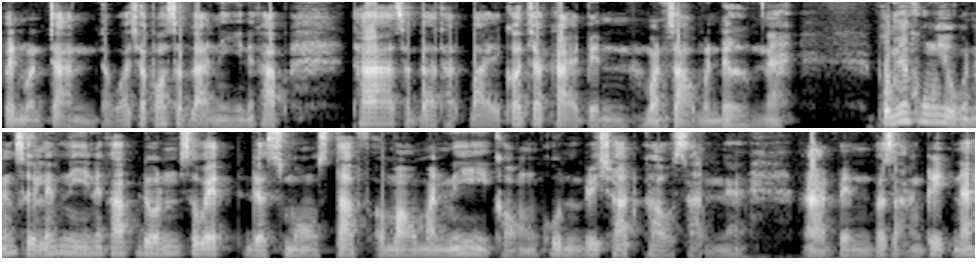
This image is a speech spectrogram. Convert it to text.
เป็นวันจันทร์แต่ว่าเฉพาะสัปดาห์นี้นะครับ ถ้าสัปดาห์ถัดไปก็จะกลายเป็นวันเสาร์เหมือนเดิมนะ ผมยังคงอยู่กับหนังสือเล่มนี้นะครับ Don't Sweat the Small Stuff About Money ของคุณ Richard Carlson นะอ่านเป็นภาษาอังกฤษนะ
